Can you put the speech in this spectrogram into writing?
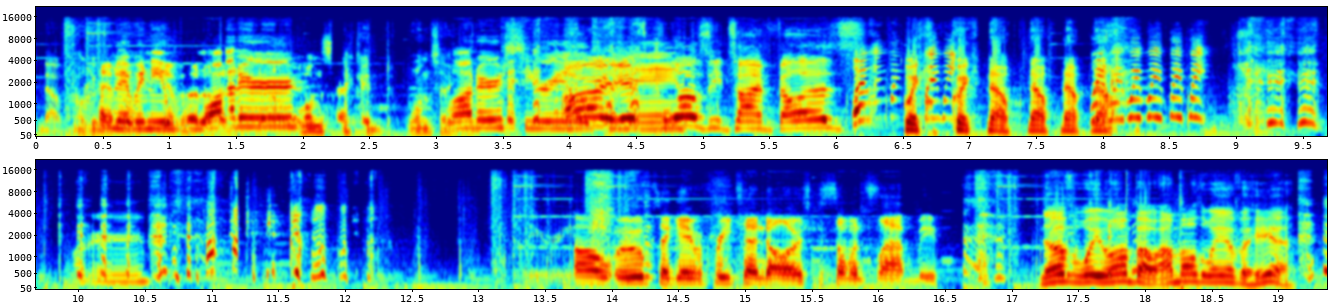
No. I'll give Okay, we need give her the water. one second. One second. Water, cereal, All right, it's closing time, fellas. Wait, wait, wait, Quick, wait, wait, quick, now, now, now, wait, now. wait, wait, wait, wait, wait. water. Oh, oops! I gave a free ten dollars because someone slapped me. No, but what you on about? I'm all the way over here.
